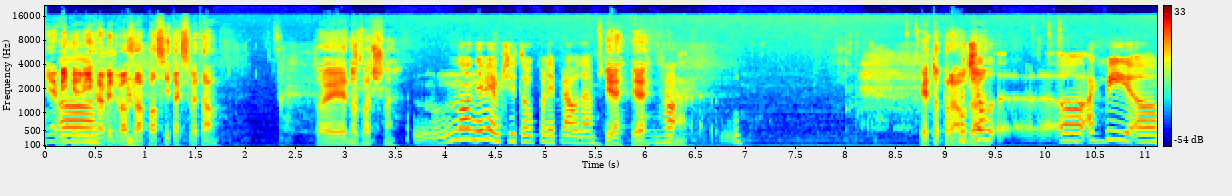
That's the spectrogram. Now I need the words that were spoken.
Nie, my keď Uh. vyhráme dva zápasy, tak sme tam. To je jednoznačné. No neviem, či je to úplne pravda. Je, je. No, Je to pravda. Chel- uh, ak by uh,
